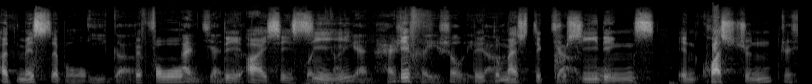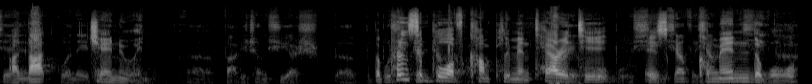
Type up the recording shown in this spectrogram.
admissible before the ICC if the domestic proceedings in question are not genuine. The principle of complementarity is commendable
